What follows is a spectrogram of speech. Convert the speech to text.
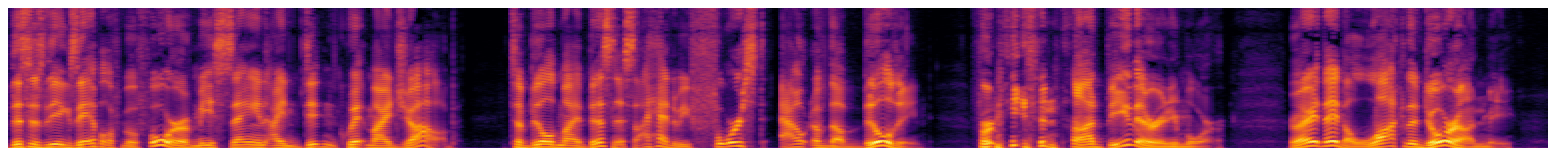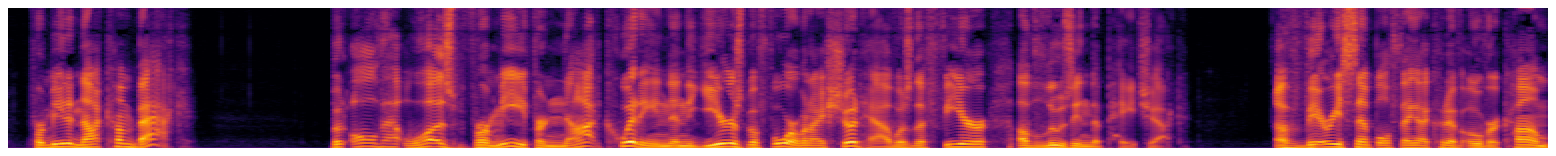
This is the example from before of me saying I didn't quit my job to build my business. I had to be forced out of the building for me to not be there anymore, right? They had to lock the door on me for me to not come back. But all that was for me for not quitting in the years before when I should have was the fear of losing the paycheck. A very simple thing I could have overcome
